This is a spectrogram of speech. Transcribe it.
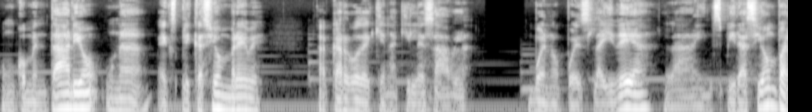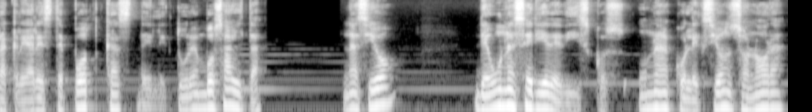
un comentario, una explicación breve a cargo de quien aquí les habla. Bueno, pues la idea, la inspiración para crear este podcast de lectura en voz alta, nació de una serie de discos, una colección sonora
